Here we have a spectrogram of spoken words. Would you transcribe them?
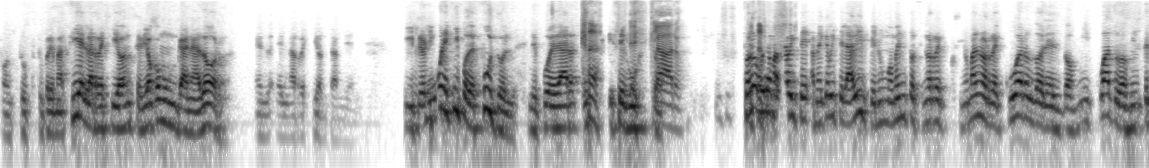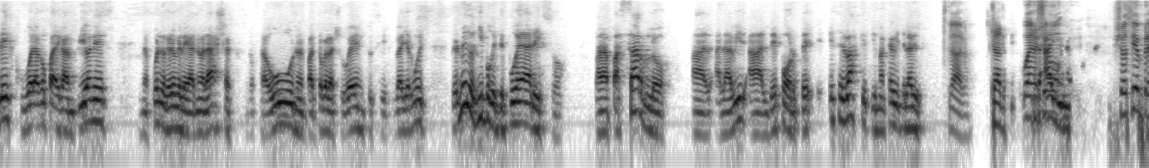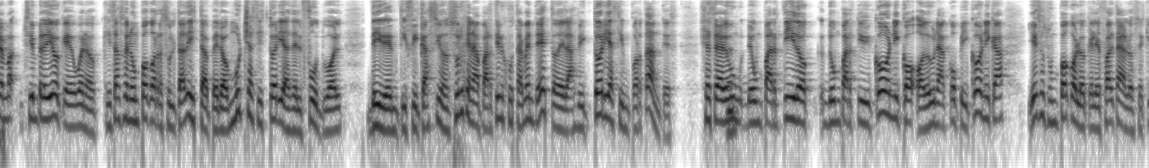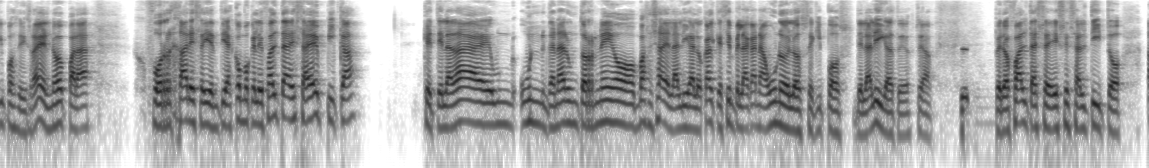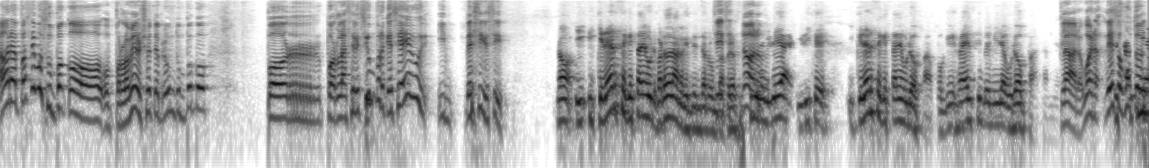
con su supremacía en la región, se vio como un ganador en, en la región también. Y, pero ningún equipo de fútbol le puede dar ese gusto. Claro. Solo veo a Maccabi Tel Aviv, que en un momento, si no, si no mal no recuerdo, en el 2004, 2003, jugó la Copa de Campeones me acuerdo creo que le ganó al Ajax 2 a 1, empató con la Juventus y el Bayern Munich, pero el único equipo que te puede dar eso, para pasarlo al, a la, al deporte es el básquet y Maccabi Tel Aviv. Claro. claro. Bueno, yo, siempre, siempre digo que, bueno, quizás suene un poco resultadista, pero muchas historias del fútbol de identificación surgen a partir justamente de esto, de las victorias importantes, ya sea de un, de un partido, de un partido icónico o de una copa icónica, y eso es un poco lo que le falta a los equipos de Israel, ¿no? Para forjar esa identidad. Es como que le falta esa épica que te la da eh, un, ganar un torneo más allá de la liga local, que siempre la gana uno de los equipos de la liga. O sea, pero falta ese, ese saltito. Ahora pasemos un poco, o por lo menos yo te pregunto un poco, por, por la selección, porque si hay algo. Y, decir, sí. No, y, creerse que está en Europa, perdóname que te interrumpa, pero no, no. idea y dije, y creerse que está en Europa, porque Israel siempre mira a Europa también. Claro, bueno, de eso justo.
